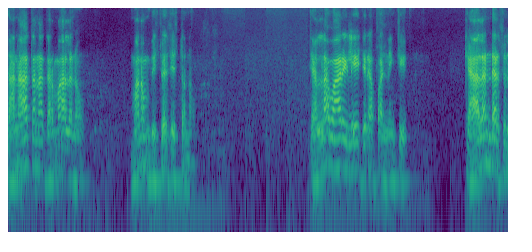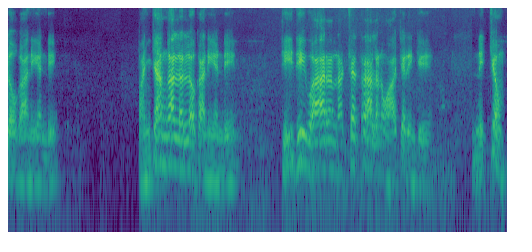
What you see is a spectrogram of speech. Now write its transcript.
సనాతన ధర్మాలను మనం విశ్వసిస్తున్నాం. తెల్లవారి లేచినప్పటి నుంచి క్యాలెండర్స్లో కానివ్వండి పంచాంగాలలో కానివ్వండి తిథి వార నక్షత్రాలను ఆచరించి నిత్యం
